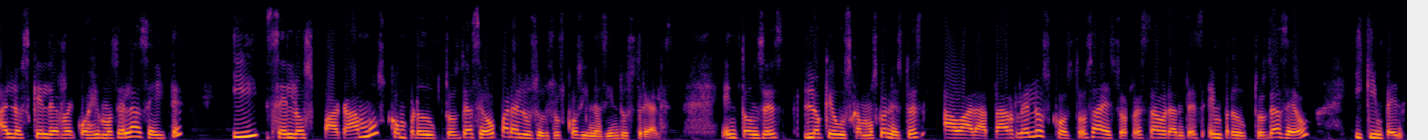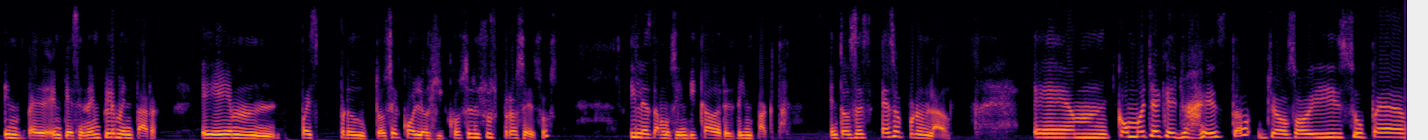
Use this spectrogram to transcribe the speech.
a los que les recogemos el aceite y se los pagamos con productos de aseo para el uso en sus cocinas industriales. Entonces, lo que buscamos con esto es abaratarle los costos a estos restaurantes en productos de aseo y que empiecen a implementar em, pues, productos ecológicos en sus procesos y les damos indicadores de impacto. Entonces, eso por un lado. Em, ¿Cómo llegué yo a esto? Yo soy súper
